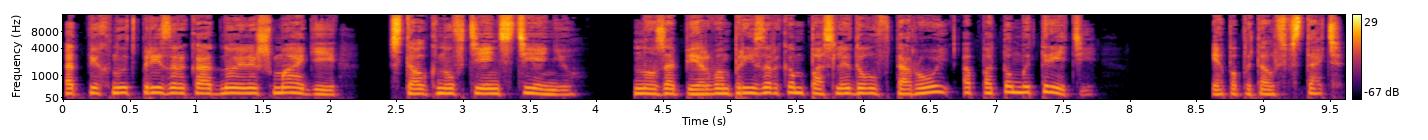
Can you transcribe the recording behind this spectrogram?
отпихнуть призрака одной лишь магией, столкнув тень с тенью. Но за первым призраком последовал второй, а потом и третий. Я попыталась встать.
